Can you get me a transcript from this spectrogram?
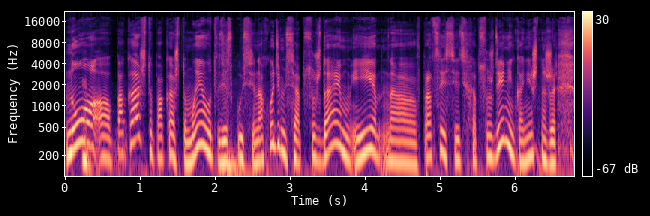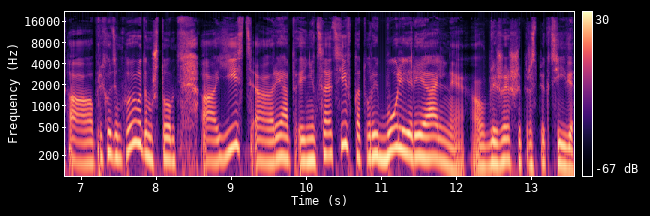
Но а, пока что, пока что мы вот в дискуссии находимся, обсуждаем, и а, в процессе этих обсуждений, конечно же, а, приходим к выводам, что а, есть а, ряд инициатив, которые более реальные а, в ближайшей перспективе.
